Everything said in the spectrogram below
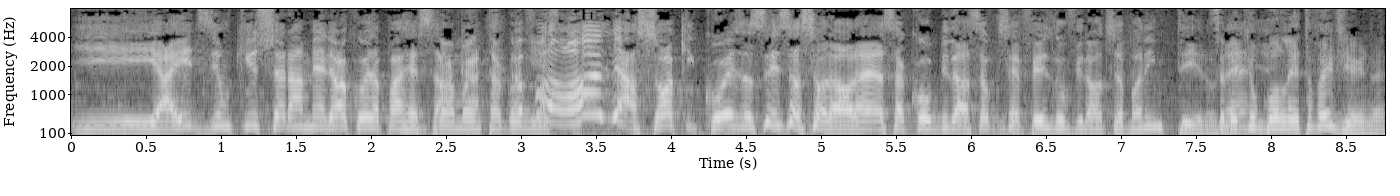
E aí diziam que isso era a melhor coisa pra ressaca. Eu falo, olha só que coisa sensacional, né? Essa combinação que você fez no final de semana inteiro, Você né? vê que o boleto vai vir, né?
